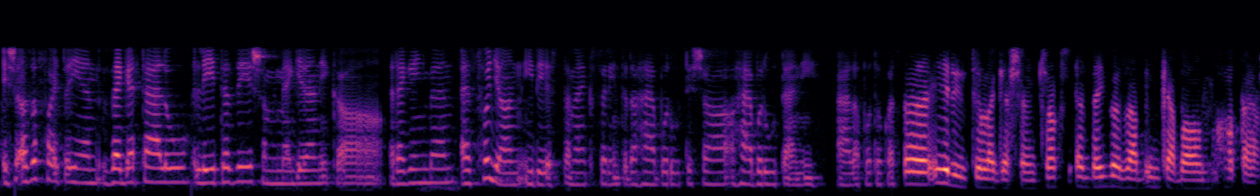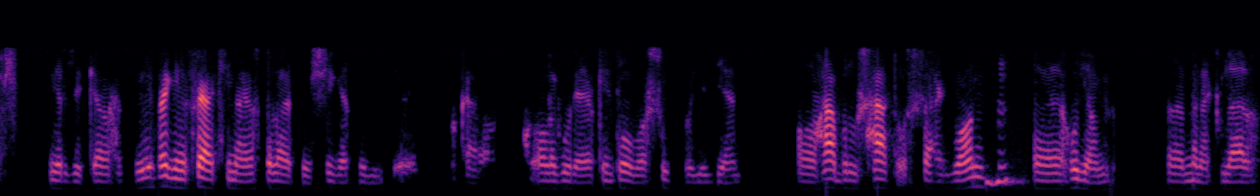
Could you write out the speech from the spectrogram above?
és az a fajta ilyen vegetáló létezés, ami megjelenik a regényben, ez hogyan idézte meg szerinted a háborút és a háború utáni állapotokat? Érintőlegesen csak, ebbe igazából inkább a hatás érzékelhető. Megint felkínálja azt a lehetőséget, hogy akár a allegóriájaként olvassuk, hogy egy ilyen a háborús hátországban uh-huh. uh, hogyan menekül el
